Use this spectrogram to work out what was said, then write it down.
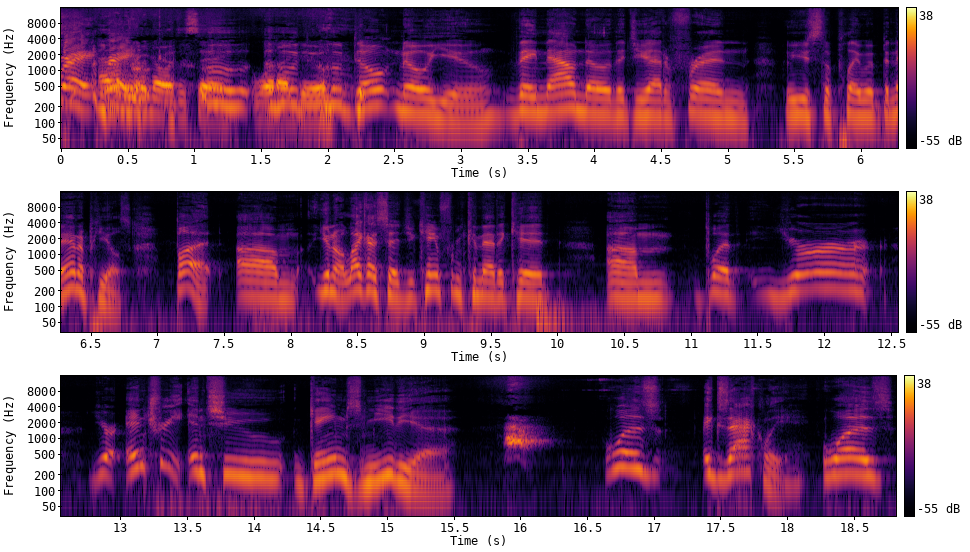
right, right, don't even know what to say. who, who- do. who don't know you, they now know that you had a friend who used to play with banana peels. But um, you know, like I said, you came from Connecticut. Um, but your your entry into games media was exactly was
